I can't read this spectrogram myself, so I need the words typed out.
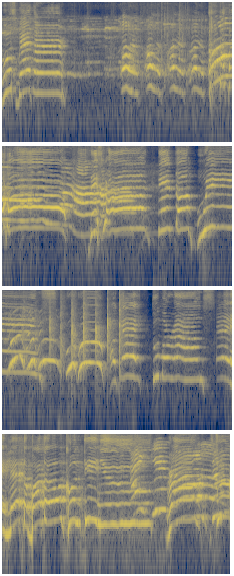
Who's better? Olaf, Olaf, Olaf, Olaf. Oh! this round, Team Tom wins. Woohoo! Okay, two more rounds. Hey, let the battle continue. Round two.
